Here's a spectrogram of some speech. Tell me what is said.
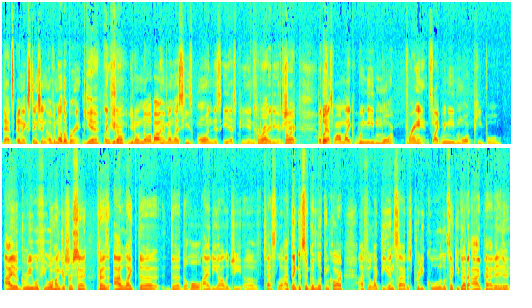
that's an extension of another brand. Yeah, like for you sure. don't you don't know about him unless he's on this ESPN Correct, radio shit. correct. But, But- that's why I'm like, we need more brands. Like we need more people. I agree with you doing hundred percent because I like the the the whole ideology of Tesla. I think it's a good looking car. I feel like the inside is pretty cool. It looks like you got an iPad in there.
